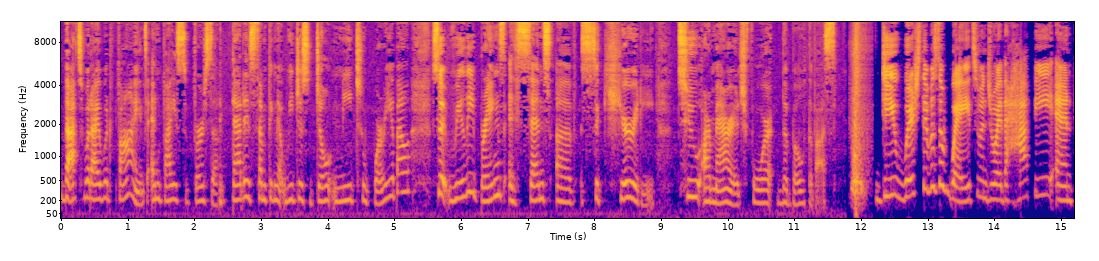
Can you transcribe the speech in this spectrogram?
that's what I would find, and vice versa. That is something that we just don't need to worry about. So it really brings a sense of security to our marriage for the both of us. Do you wish there was a way to enjoy the happy and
